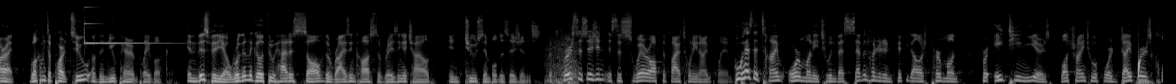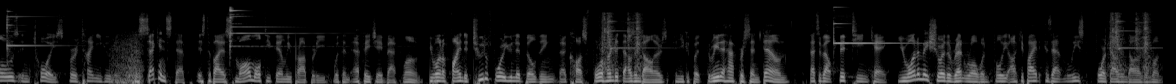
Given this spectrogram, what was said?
All right, welcome to part two of the new parent playbook. In this video, we're going to go through how to solve the rising cost of raising a child in two simple decisions. The first decision is to swear off the 529 plan. Who has the time or money to invest $750 per month for 18 years while trying to afford diapers, clothes, and toys for a tiny human? The second step is to buy a small multifamily property with an FHA backed loan. You want to find a two to four unit building that costs $400,000 and you can put 3.5% down. That's about 15K. You want to make sure the rent roll when fully occupied is at least $4,000 a month.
